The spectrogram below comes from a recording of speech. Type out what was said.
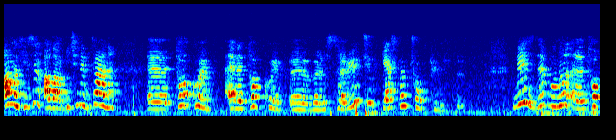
Ama kesin adam içine bir tane e, top koyup evet top koyup e, böyle sarıyor. Çünkü gerçekten çok pürüzsüz. Biz de bunu e, top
